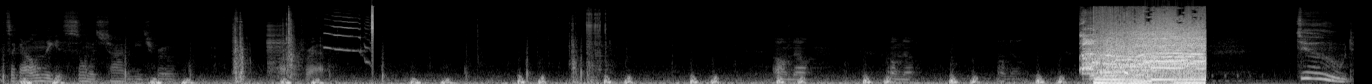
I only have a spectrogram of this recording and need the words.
It's like I only get so much time in each room. Oh, crap. Oh no. Oh no. Oh no. Dude!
